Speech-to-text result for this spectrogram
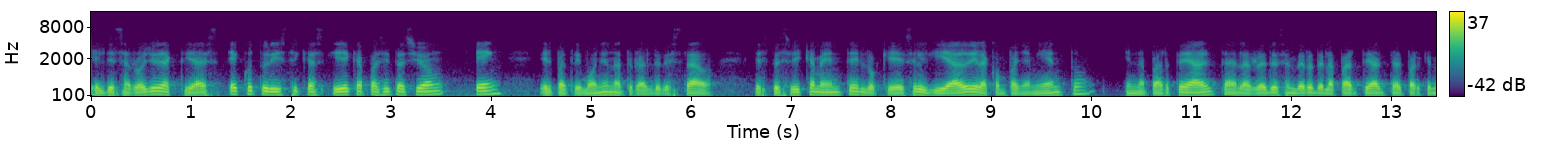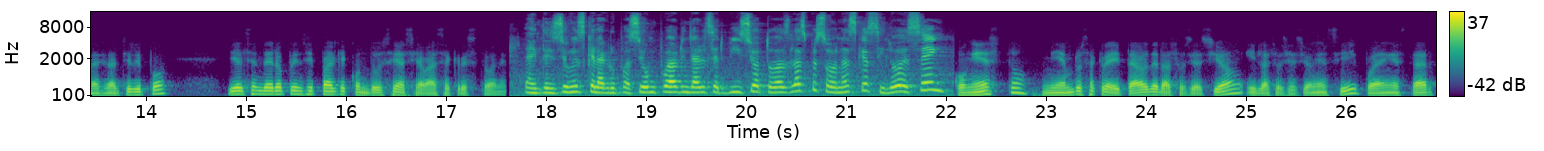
el desarrollo de actividades ecoturísticas y de capacitación en el patrimonio natural del Estado, específicamente lo que es el guiado y el acompañamiento en la parte alta, la red de senderos de la parte alta del Parque Nacional Chirripó y el sendero principal que conduce hacia base Crestones. La intención es que la agrupación pueda brindar el servicio a todas las personas que así lo deseen. Con esto, miembros acreditados de la asociación y la asociación en sí pueden estar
